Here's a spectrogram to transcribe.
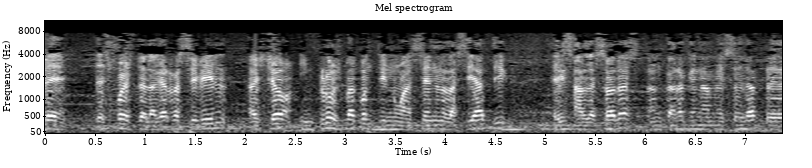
bé, després de la Guerra Civil, això inclús va continuar sent l'asiàtic, eh, aleshores, encara que només era per...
